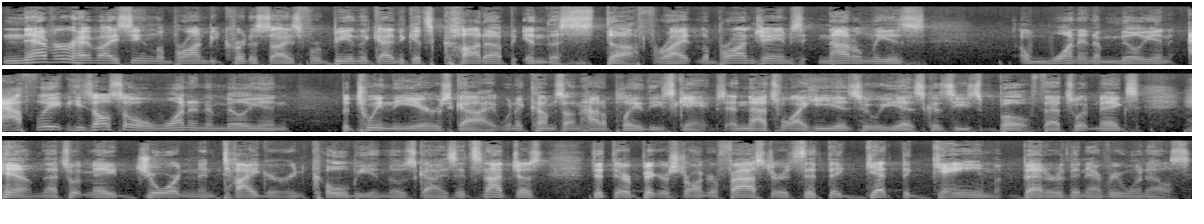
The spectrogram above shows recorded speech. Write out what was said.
Never have I seen LeBron be criticized for being the guy that gets caught up in the stuff. Right, LeBron James not only is a one in a million athlete, he's also a one in a million between the ears guy when it comes on how to play these games. And that's why he is who he is, because he's both. That's what makes him. That's what made Jordan and Tiger and Kobe and those guys. It's not just that they're bigger, stronger, faster, it's that they get the game better than everyone else.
